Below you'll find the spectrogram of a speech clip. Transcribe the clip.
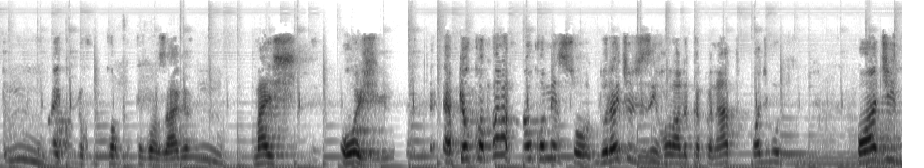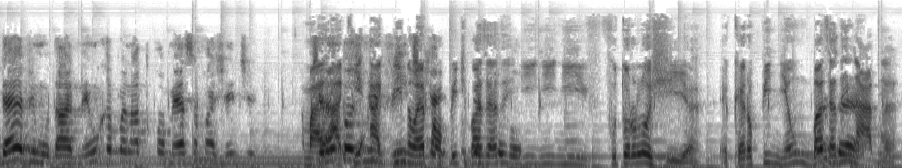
Dói quando eu concordo com o Gonzaga. Mas hoje. É porque o campeonato não começou. Durante o desenrolar do campeonato, pode mudar. Pode e deve mudar. Nenhum campeonato começa com a gente. Mas aqui, 2020, aqui não é palpite baseado começou. em, em- em futurologia. Eu quero opinião baseada é. em nada.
